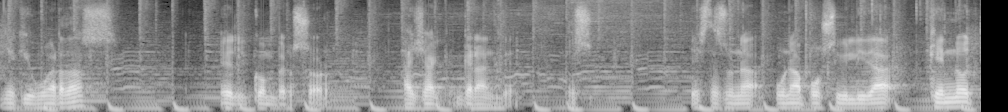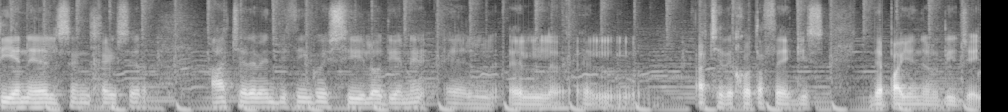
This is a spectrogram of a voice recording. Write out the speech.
y aquí guardas el conversor a jack grande. esta es una, una, posibilidad que no tiene el Sennheiser HD25 y sí lo tiene el, el, el HDJCX de Pioneer DJ.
